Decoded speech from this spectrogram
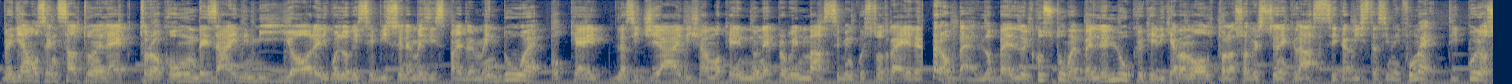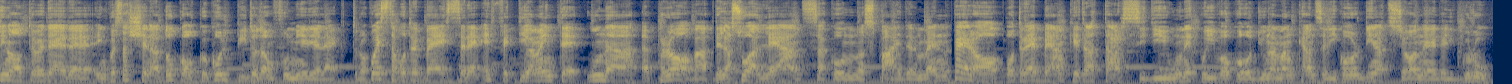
Vediamo senz'altro un Electro con un design migliore di quello che si è visto in Amazing Spider-Man 2 Ok, la CGI diciamo che non è proprio il massimo in questo trailer Però bello, bello il costume, bello il look che richiama molto la sua versione classica vistasi nei fumetti. Curioso inoltre vedere in questa scena Doc Ock colpito da un fulmine di Electro. Questa potrebbe essere effettivamente una eh, prova della sua alleanza con Spider-Man Però potrebbe anche trattarsi di un equivoco, di una mancanza di coordinazione del gruppo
